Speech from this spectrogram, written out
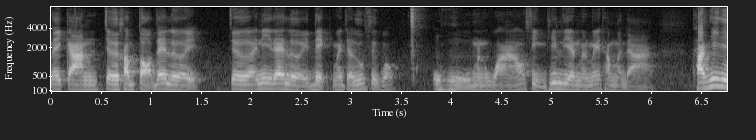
ในการเจอคำตอบได้เลย เจอไอ้นี่ได้เลย เด็กมันจะรู้สึกว่าโอ้โหมันว้าวสิ่งที่เรียนมันไม่ธรรมดาทั้งที่จ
